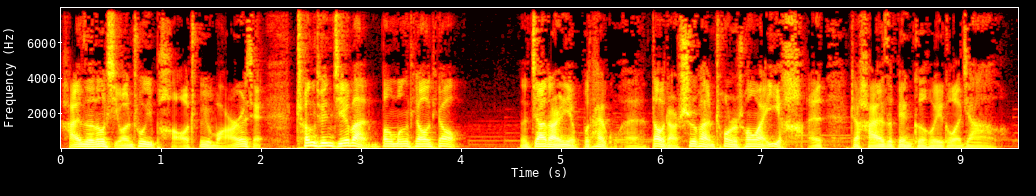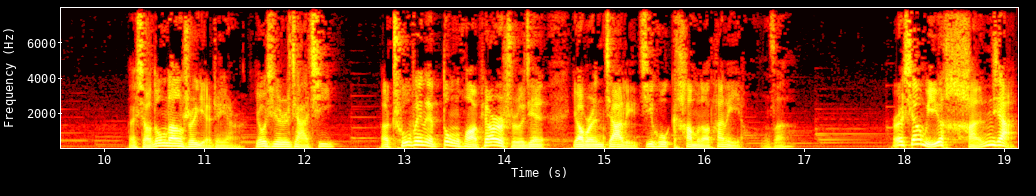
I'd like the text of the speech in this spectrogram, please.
孩子都喜欢出去跑、出去玩去，成群结伴，蹦蹦跳跳。那家大人也不太管，到点吃饭，冲着窗外一喊，这孩子便各回各家了。那小东当时也这样，尤其是假期，啊，除非那动画片时间，要不然家里几乎看不到他那影子。而相比于寒假，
